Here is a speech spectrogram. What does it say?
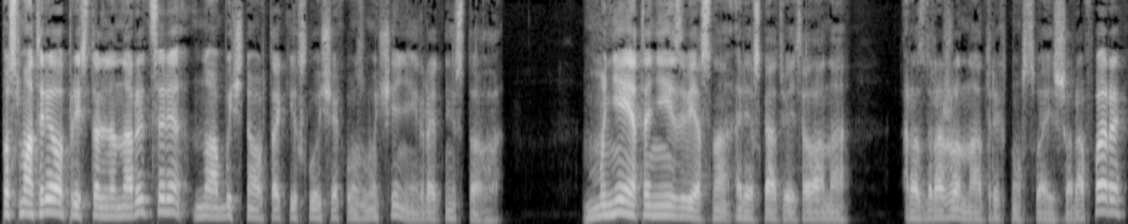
посмотрела пристально на рыцаря, но обычного в таких случаях возмущения играть не стала. — Мне это неизвестно, — резко ответила она. Раздраженно отряхнув свои шарафары,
